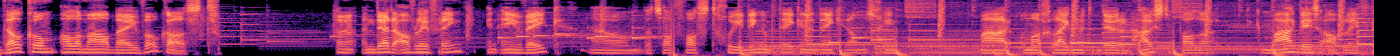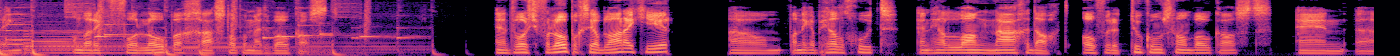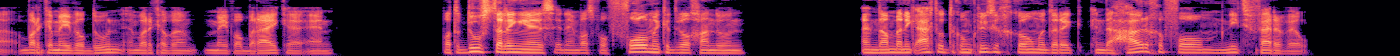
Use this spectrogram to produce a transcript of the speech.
Welkom allemaal bij Vocast. Uh, een derde aflevering in één week. Um, dat zal vast goede dingen betekenen, denk je dan misschien. Maar om al gelijk met de deur in huis te vallen, ik maak deze aflevering omdat ik voorlopig ga stoppen met Vocast. En het woordje voorlopig is heel belangrijk hier, um, want ik heb heel goed en heel lang nagedacht over de toekomst van Vocast. En uh, wat ik ermee wil doen en wat ik ermee wil bereiken. En wat de doelstelling is en in wat voor vorm ik het wil gaan doen. En dan ben ik eigenlijk tot de conclusie gekomen dat ik in de huidige vorm niet verder wil.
